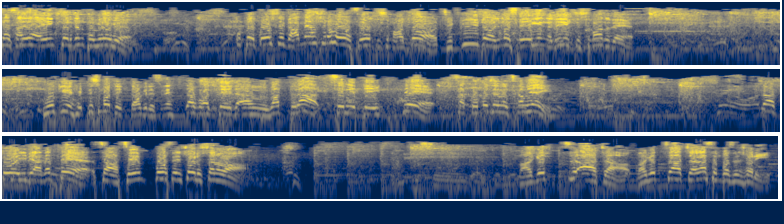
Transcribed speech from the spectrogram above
さあ、最後はエイントルでの飛び道具。やっぱりこうして画面端の方を背負ってしまうと、軸移動にも制限が出てきてしまうので、動きが減ってしまうといったわけですね。さあ、こうやってダウン奪ったら、攻めていって、さあ、コンボチャンを掴みたい。さあ、遠いで当たって、さあ、先鋒戦勝利したのは、マゲッツアーチャー。マゲッツアーチャーが先鋒戦勝利。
